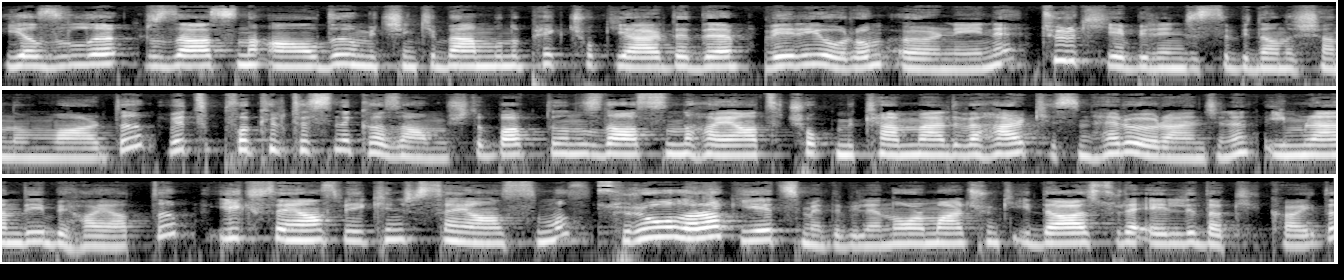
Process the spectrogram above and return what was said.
yazılı rızasını aldığım için ki ben bunu pek çok yerde de veriyorum örneğini. Türkiye birincisi bir danışanım vardı ve tıp fakültesini kazanmıştı. Baktığınızda aslında hayatı çok mükemmeldi ve herkesin, her öğrencinin imrendiği bir hayattı. İlk seans ve ikinci seansımız süre olarak yetmedi bile. Normal çünkü ideal süre 50 dakikaydı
